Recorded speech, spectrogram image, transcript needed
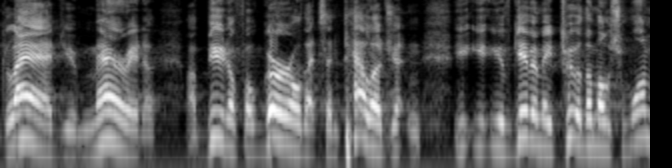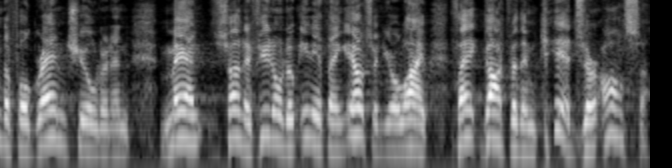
glad you married a, a beautiful girl that's intelligent and you, you, have given me two of the most wonderful grandchildren. And man son if you don't do anything else in your life thank god for them kids. They're awesome.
